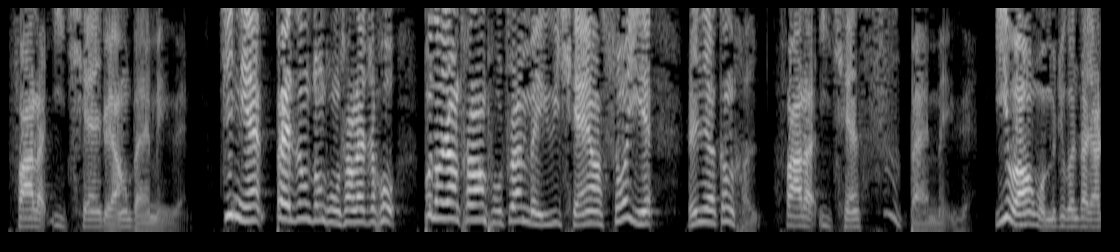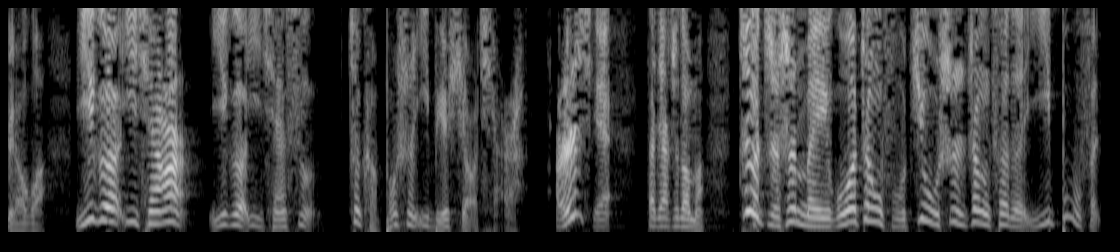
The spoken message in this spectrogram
发了一千两百美元。今年拜登总统上来之后，不能让特朗普赚美于钱呀，所以人家更狠，发了一千四百美元。以往我们就跟大家聊过，一个一千二，一个一千四，这可不是一笔小钱啊，而且。大家知道吗？这只是美国政府救市政策的一部分。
